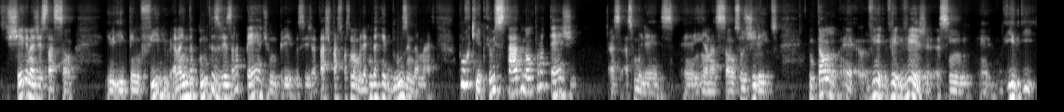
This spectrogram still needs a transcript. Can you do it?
chega na gestação e, e, tem um filho, ela ainda muitas vezes ela perde o emprego, ou seja, a taxa de participação da mulher ainda reduz ainda mais. Por quê? Porque o Estado não protege as, as mulheres é, em relação aos seus direitos. Então, é, ve, ve, veja, assim, é, e, e,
